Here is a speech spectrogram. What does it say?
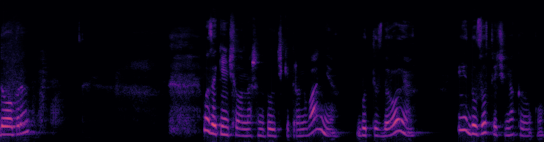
Добре. Ми закінчили наше невеличке тренування. Будьте здорові і до зустрічі на килимку.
